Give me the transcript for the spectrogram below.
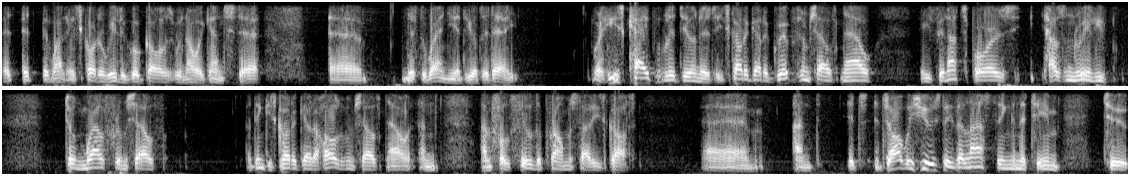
it, it, well, he scored a really good goal, as we know, against uh, uh, Lithuania the other day. But he's capable of doing it. He's got to get a grip of himself now. He's been at Spurs. Hasn't really done well for himself. I think he's got to get a hold of himself now and, and fulfil the promise that he's got. Um, and it's it's always usually the last thing in the team to,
